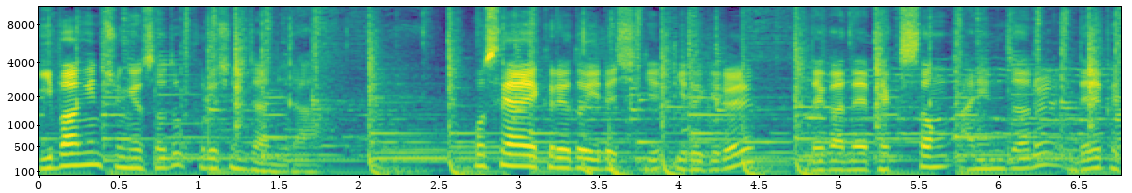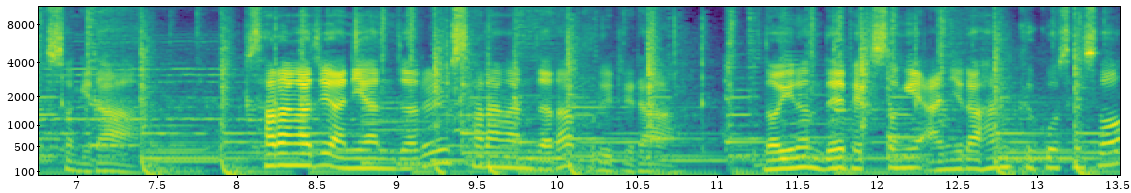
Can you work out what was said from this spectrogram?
이방인 중에서도 부르신 자니라. 호세아에 그래도 이르시기, 이르기를 내가 내 백성 아닌 자를 내 백성이라 사랑하지 아니한 자를 사랑한 자라 부르리라. 너희는 내 백성이 아니라 한 그곳에서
